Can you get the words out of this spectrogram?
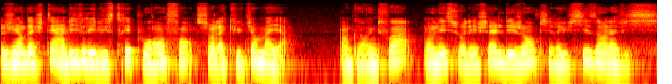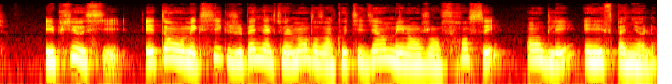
je viens d'acheter un livre illustré pour enfants sur la culture maya. Encore une fois, on est sur l'échelle des gens qui réussissent dans la vie. Et puis aussi, Étant au Mexique, je baigne actuellement dans un quotidien mélangeant français, anglais et espagnol.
